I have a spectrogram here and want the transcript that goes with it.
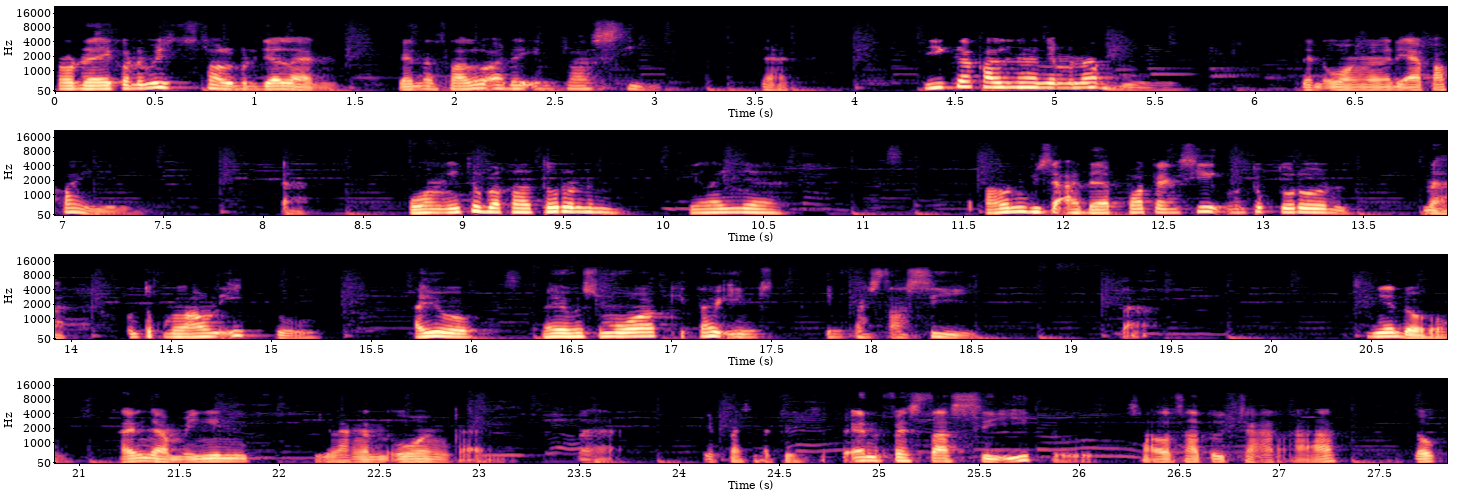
roda ekonomi selalu berjalan dan selalu ada inflasi. Nah, jika kalian hanya menabung dan uang nggak diapa-apain, nah, uang itu bakal turun nilainya. Tahun bisa ada potensi untuk turun. Nah, untuk melawan itu, ayo, ayo semua kita investasi. Nah, ini dong, kalian nyampingin kehilangan uang kan. Nah, investasi investasi itu salah satu cara untuk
